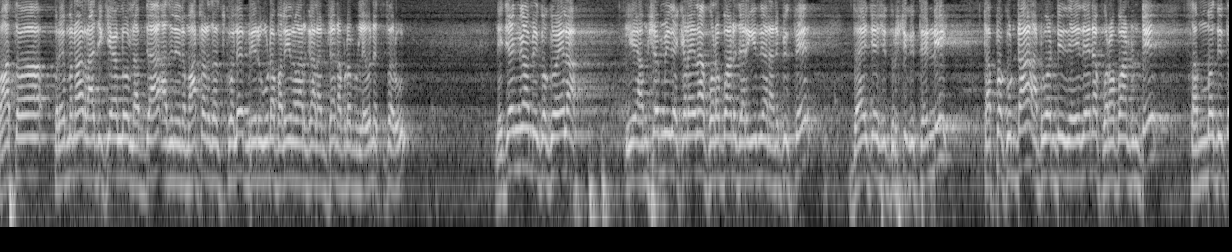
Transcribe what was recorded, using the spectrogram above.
వాస్తవ ప్రేమన రాజకీయాల్లో లబ్ధ? అది నేను మాట్లాడదలుచుకోలే. మీరు కూడా బలహీన వర్గాల అంశాన్ని అప్పుడప్పుడు లేవనెత్తుతారు. నిజంగా మీకు ఒకవేళ ఈ అంశం మీద ఎక్కడైనా పొరపాటు జరిగింది అని అనిపిస్తే దయచేసి దృష్టికి తెండి. తప్పకుండా అటువంటిది ఏదైనా పొరపాటు ఉంటే సంబంధిత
